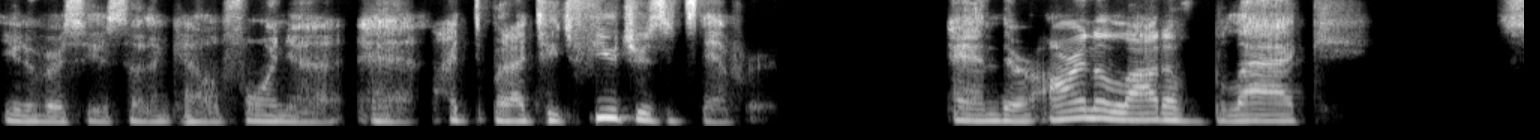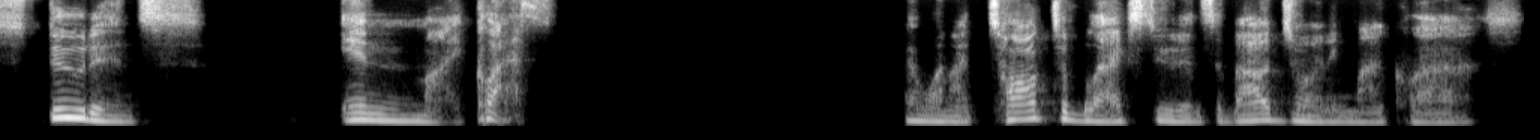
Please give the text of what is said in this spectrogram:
University of Southern California, and I, but I teach futures at Stanford. And there aren't a lot of Black students in my class. And when I talk to Black students about joining my class,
